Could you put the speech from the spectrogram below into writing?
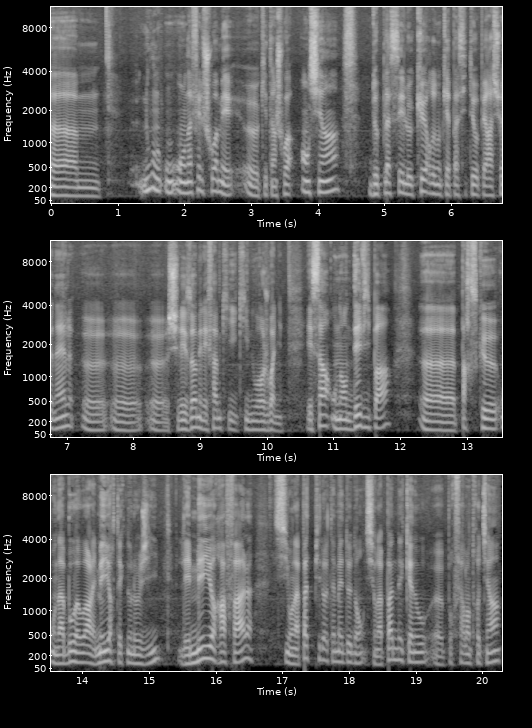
nous, on, a fait le choix, mais qui est un choix ancien, de placer le cœur de nos capacités opérationnelles euh, euh, euh, chez les hommes et les femmes qui, nous rejoignent. Et ça, on n'en dévie pas parce qu'on a beau avoir les meilleures technologies, les meilleures rafales, si on n'a pas de pilote à mettre dedans, si on n'a pas de mécano pour faire l'entretien,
